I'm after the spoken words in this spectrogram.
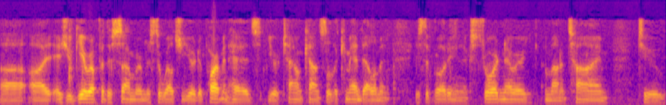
uh, uh, as you gear up for the summer, Mr. Welch, your department heads, your town counsel, the command element is devoting an extraordinary amount of time to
